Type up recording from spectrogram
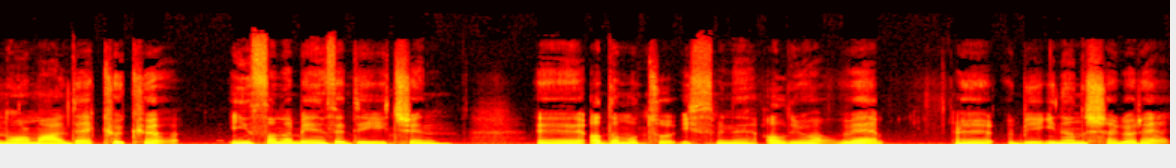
normalde kökü insana benzediği için e, adamotu ismini alıyor ve e, bir inanışa göre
